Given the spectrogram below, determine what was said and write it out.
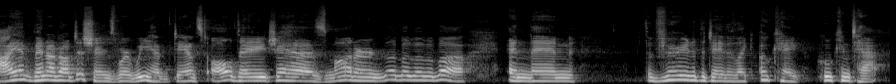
I have been at auditions where we have danced all day, jazz, modern, blah, blah, blah, blah, blah. And then the very end of the day, they're like, okay, who can tap?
